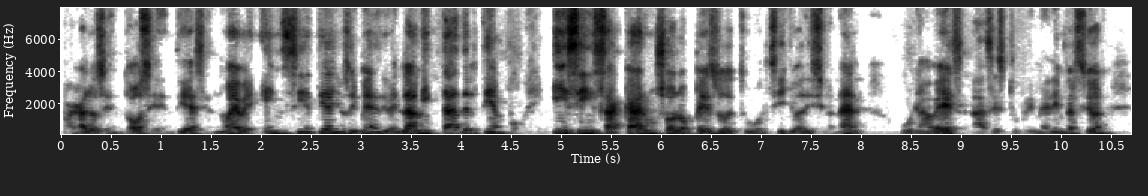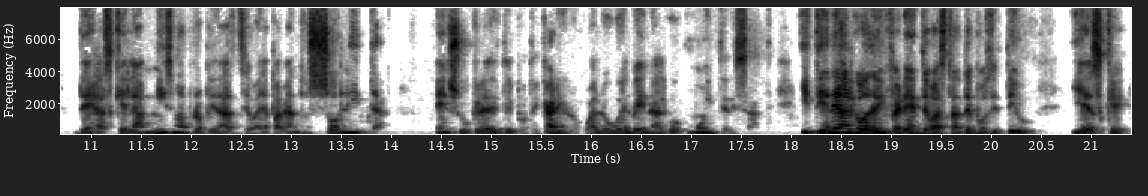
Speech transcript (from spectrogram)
págalos en 12, en 10, en 9, en 7 años y medio, en la mitad del tiempo y sin sacar un solo peso de tu bolsillo adicional. Una vez haces tu primera inversión, dejas que la misma propiedad se vaya pagando solita en su crédito hipotecario, lo cual lo vuelve en algo muy interesante. Y tiene algo de diferente bastante positivo, y es que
